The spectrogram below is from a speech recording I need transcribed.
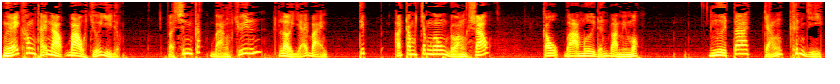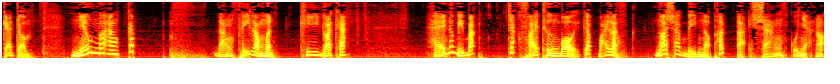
Người ấy không thể nào bào chữa gì được. Và xin các bạn chú ý đến lời giải bài tiếp ở trong châm ngôn đoạn 6, câu 30 đến 31. Người ta chẳng khinh dị kẻ trộm, nếu nó ăn cắp đặng phỉ lòng mình khi đói khát. Hễ nó bị bắt, chắc phải thường bồi gấp bảy lần, nó sẽ bị nộp hết tài sản của nhà nó.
